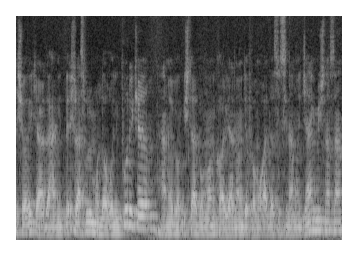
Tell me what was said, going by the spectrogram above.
اشاره کرده حمید بهش رسول ملا پوره که همه بیشتر به عنوان کارگردان دفاع مقدس و سینمای جنگ می‌شناسن.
